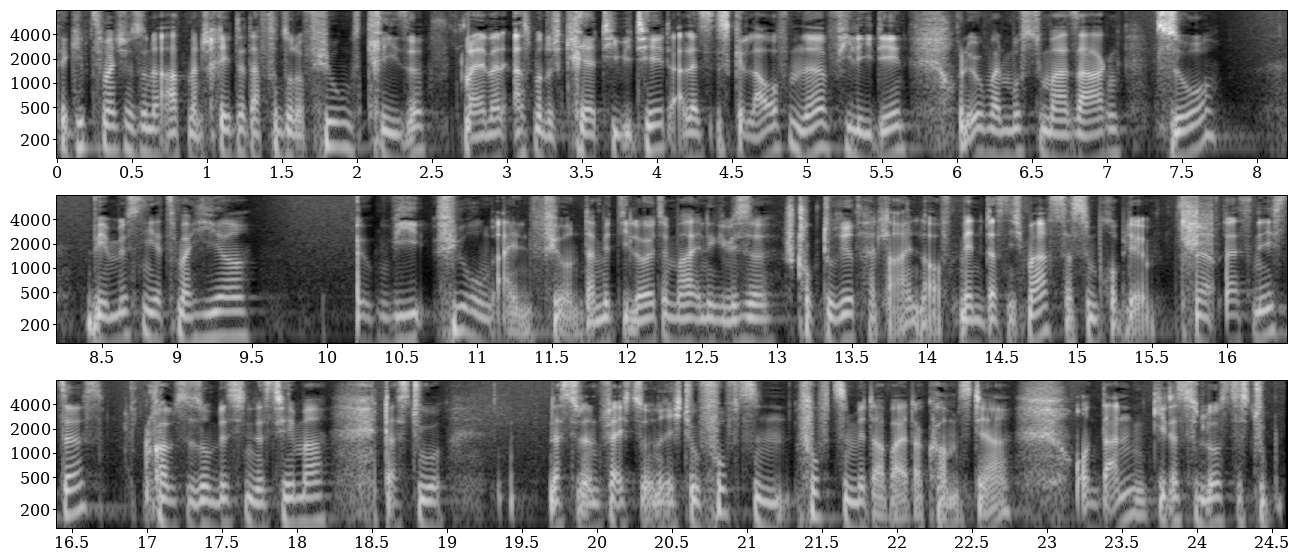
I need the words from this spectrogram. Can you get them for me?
da gibt es manchmal so eine Art, man redet da von so einer Führungskrise, weil man erstmal durch Kreativität, alles ist gelaufen, ne? viele Ideen. Und irgendwann musst du mal sagen, so, wir müssen jetzt mal hier irgendwie Führung einführen, damit die Leute mal in eine gewisse Strukturiertheit reinlaufen. Wenn du das nicht machst, hast du ein Problem. Ja. Als nächstes kommst du so ein bisschen das Thema, dass du dass du dann vielleicht so in Richtung 15, 15 Mitarbeiter kommst, ja. Und dann geht das so los, dass du ein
